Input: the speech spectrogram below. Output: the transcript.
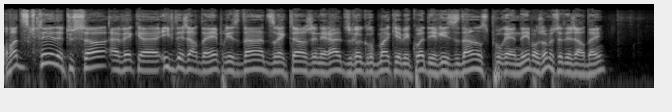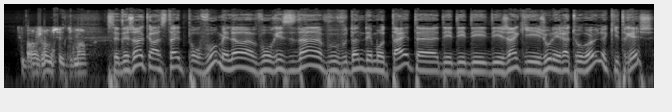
On va discuter de tout ça avec euh, Yves Desjardins, président, directeur général du regroupement québécois des résidences pour aînés. Bonjour, Monsieur Desjardins. Bonjour, M. Dumont. C'est déjà un casse-tête pour vous, mais là, vos résidents vous, vous donnent des mots de tête, euh, des, des, des, des, gens qui jouent les ratoureux, qui trichent?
